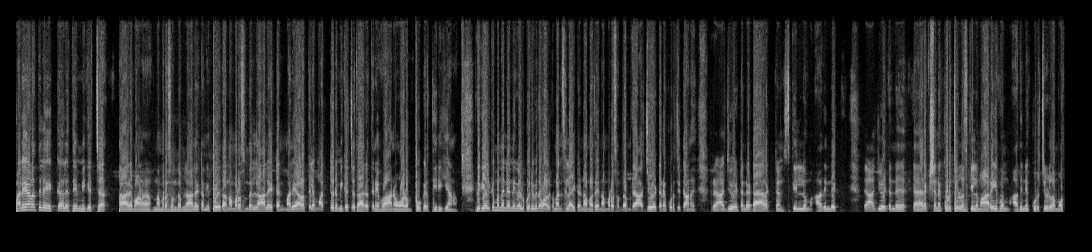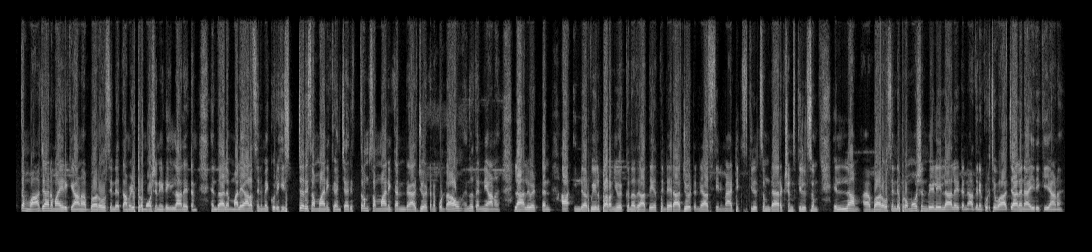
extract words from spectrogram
മലയാളത്തിലെ എക്കാലത്തെ മികച്ച താരമാണ് നമ്മുടെ സ്വന്തം ലാലേട്ടൻ. ഇപ്പോഴിതാ നമ്മുടെ സ്വന്തം ലാലേട്ടൻ മലയാളത്തിലെ മറ്റൊരു മികച്ച താരത്തിനെ വാനോളം പുകഴ്ത്തിയിരിക്കുകയാണ്. ഇത് കേൾക്കുമ്പോൾ തന്നെ നിങ്ങൾക്ക് ഒരുവിധം ആൾക്ക് മനസ്സിലായിട്ടുണ്ടാകും അതെ നമ്മുടെ സ്വന്തം രാജുവേട്ടനെ കുറിച്ചിട്ടാണ്. രാജുവേട്ടന്റെ ഡയറക്ടൻ സ്കില്ലും അതിന്റെ രാജുവേട്ടന്റെ ഡയറക്ഷനെ കുറിച്ചുള്ള സ്കില്ലും അറിവും അതിനെക്കുറിച്ചുള്ള മൊത്തം വാചാനമായിരിക്കുകയാണ് ബറോസിന്റെ തമിഴ് പ്രൊമോഷനിടയിൽ ലാലേട്ടൻ. എന്തായാലും മലയാള സിനിമയ്ക്ക് ഒരു ഹിസ്റ്ററി സമ്മാനിക്കാൻ ചരിത്രം സമ്മാനിക്കാൻ രാജുവേട്ടനെ കൊണ്ടാവും എന്ന് തന്നെയാണ് ലാലുവേട്ടൻ ആ ഇന്റർവ്യൂവിൽ പറഞ്ഞു വെക്കുന്നത്. അദ്ദേഹത്തിന്റെ രാജുവേട്ടന്റെ ആ സിനിമാറ്റിക് സ്കിൽസും ഡയറക്ഷൻ സ്കിൽസും എല്ലാം ബറോസിന്റെ പ്രൊമോഷൻ വേളയിൽ ലാലേട്ടൻ അതിനെക്കുറിച്ച് വാചാലനായിരിക്കുകയാണ്.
